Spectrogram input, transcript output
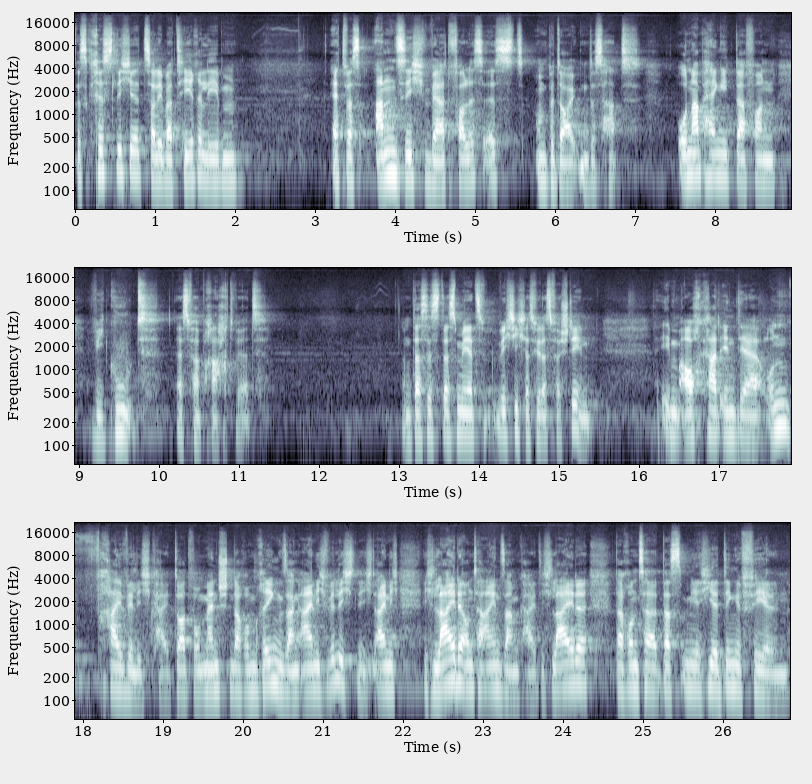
das christliche, zölibatäre Leben etwas an sich Wertvolles ist und Bedeutendes hat, unabhängig davon, wie gut es verbracht wird. Und das ist, das ist mir jetzt wichtig, dass wir das verstehen. Eben auch gerade in der Unfreiwilligkeit, dort wo Menschen darum ringen, sagen, eigentlich will ich nicht, eigentlich, ich leide unter Einsamkeit, ich leide darunter, dass mir hier Dinge fehlen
